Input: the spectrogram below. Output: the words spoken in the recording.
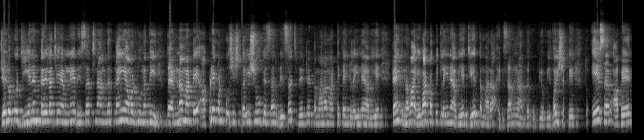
જે લોકો જીએનએમ કરેલા છે, એમને રિસર્ચના અંદર કંઈ આવડતું નથી. તો એમના માટે આપણે પણ કોશિશ કરીશું કે, સર રિસર્ચ રિલેટેડ તમારા માટે કંઈક લઈને આવીએ. કંઈક નવા એવા ટોપિક લઈને આવીએ જે તમારા એક્ઝામના અંદર ઉપયોગી હોઈ શકે. તો એ, સર આપણે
